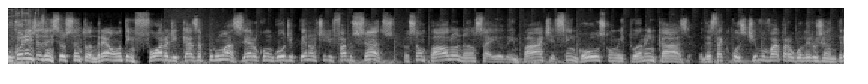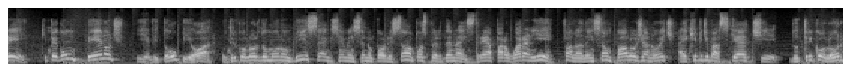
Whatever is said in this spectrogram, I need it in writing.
O Corinthians venceu o Santo André ontem fora de casa por 1 a 0 com um gol de pênalti de Fábio Santos. O São Paulo não saiu do empate sem gols com o Ituano em casa. O destaque positivo vai para o goleiro Jandrei, que pegou um pênalti e evitou o pior. O tricolor do Morumbi segue sem vencer no Paulistão após perder na estreia para o Guarani. Falando em São Paulo, hoje à noite, a equipe de basquete do tricolor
